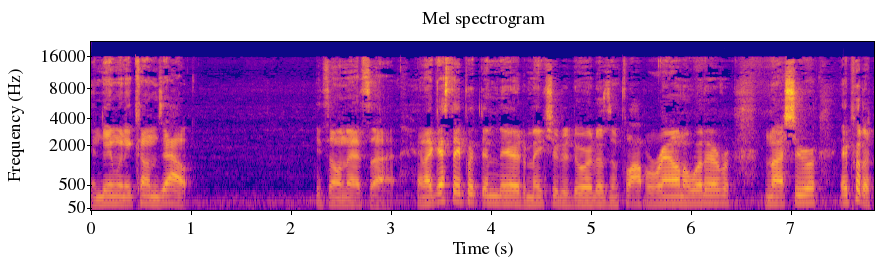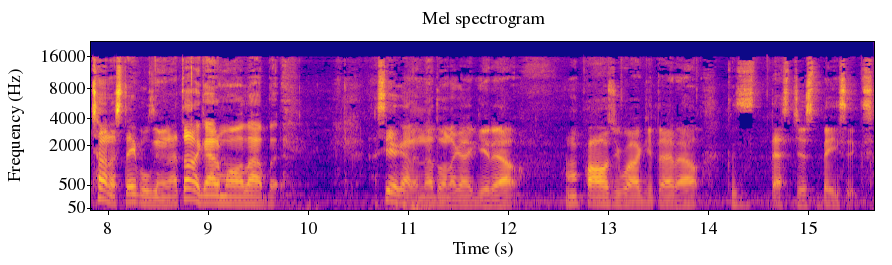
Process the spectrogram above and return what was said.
and then when it comes out, it's on that side. And I guess they put them there to make sure the door doesn't flop around or whatever. I'm not sure. They put a ton of staples in. I thought I got them all out, but I see I got another one I got to get out. I'm going to pause you while I get that out because that's just basics.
